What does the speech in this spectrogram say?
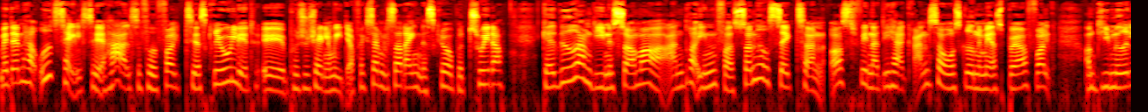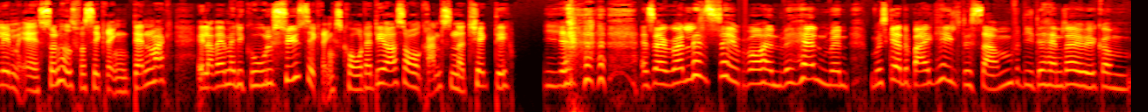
Men den her udtalelse har altså fået folk til at skrive lidt øh, på sociale medier. For eksempel så er der en, der skriver på Twitter, kan vide om Line Sommer og andre inden for sundhedssektoren også finder det her grænseoverskridende med at spørge folk, om de er medlem af Sundhedsforsikringen Danmark, eller hvad med det gule sygesikringskort? Er det også over grænsen at tjekke det? Ja, altså jeg kan godt lidt se, hvor han vil hen, men måske er det bare ikke helt det samme, fordi det handler jo ikke om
